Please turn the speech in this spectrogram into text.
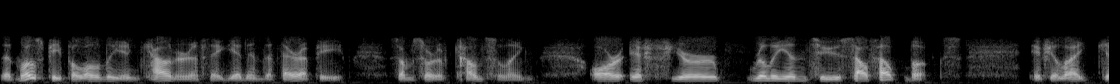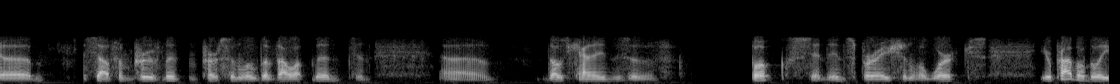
that most people only encounter if they get into therapy, some sort of counseling, or if you're really into self help books. If you like uh, self improvement and personal development and uh, those kinds of books and inspirational works, you're probably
